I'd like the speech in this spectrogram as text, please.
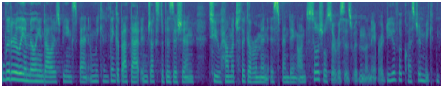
literally a million dollars being spent, and we can think about that in juxtaposition to how much the government is spending on social services within the neighborhood. Do you have a question? We can.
